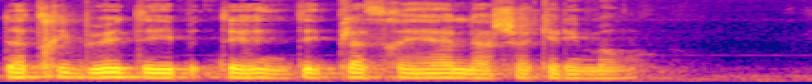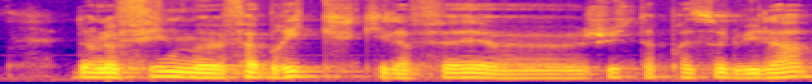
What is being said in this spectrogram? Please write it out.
d'attribuer des, places réelles à chaque élément. Dans le film Fabrique qu'il a fait euh, juste après celui-là,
